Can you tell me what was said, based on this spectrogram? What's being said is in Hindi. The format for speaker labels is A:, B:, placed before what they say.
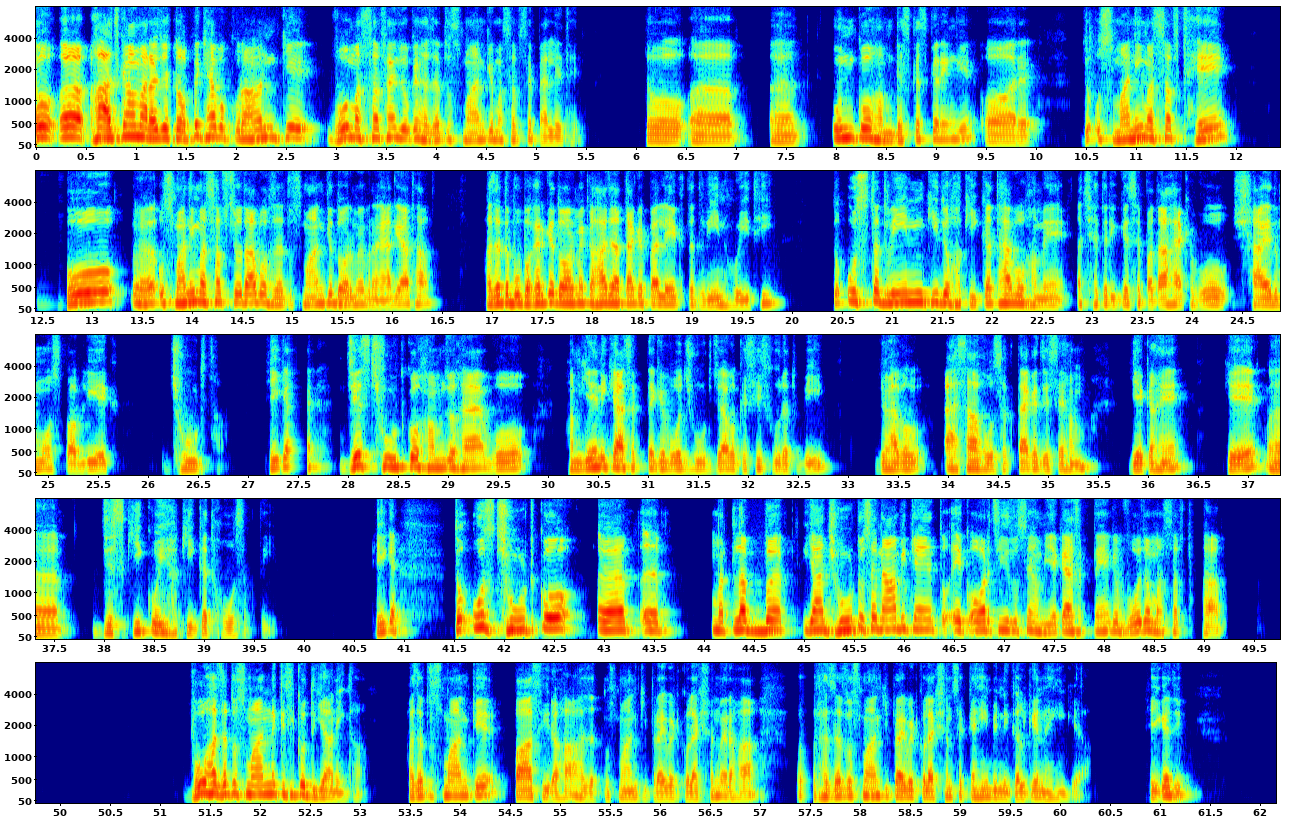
A: तो आज का हमारा जो टॉपिक है वो कुरान के वो मसहफ़ हैं जो कि हज़रत उस्मान के मसहफ़ से पहले थे। तो अ अ, उनको हम डिस्कस करेंगे और जो उस्मानी मसहफ़ थे, वो अ, उस्मानी मसहफ़ जो था वो हज़रत उस्मान के दौर में बनाया गया था। हज़रत अबू बकर के दौर में कहा जाता है कि पहले एक तदवीन हुई थी। तो उस तदवीन की जो हकीकत है वो हमें अच्छे तरीके से पता है कि वो शायद मोस्ट प्रोबब्ली एक झूठ था। ठीक है? जिस झूठ को हम जो है वो हम ये नहीं कह सकते कि वो झूठ जो है वो किसी सूरत भी जो है वो ऐसा हो सकता है कि जिसे हम ये कहें कि जिसकी कोई हकीकत हो सकती है। ठीक है? तो उस झूठ को अ अ, मतलब या झूठ उसे ना भी कहें तो एक और चीज़ उसे हम ये कह सकते हैं कि वो जो मसहफ़ था वो हज़रत उस्मान ने किसी को दिया नहीं था। हज़रत उस्मान के पास ही रहा, हज़रत उस्मान की प्राइवेट कलेक्शन में रहा और हज़रत उस्मान की प्राइवेट कलेक्शन से कहीं भी निकल के नहीं गया। ठीक है जी?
